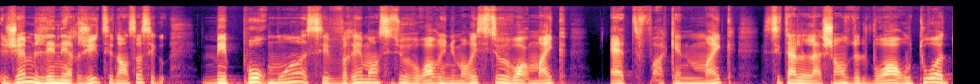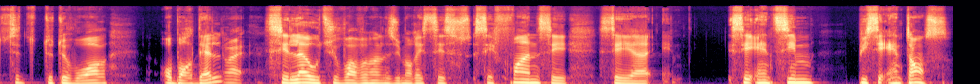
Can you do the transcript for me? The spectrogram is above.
J'aime l'énergie, dans ça. Mais pour moi, c'est vraiment, si tu veux voir une humoriste, si tu veux voir Mike être fucking Mike, si tu as la chance de le voir, ou toi, de te voir au bordel, Ouais. c'est là où tu vois vraiment les humoristes. C'est, fun, c'est, euh, c'est intime, puis c'est intense.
